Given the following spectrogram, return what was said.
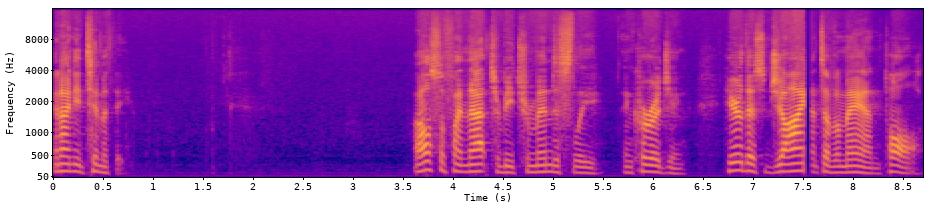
And I need Timothy. I also find that to be tremendously encouraging. Here, this giant of a man, Paul,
